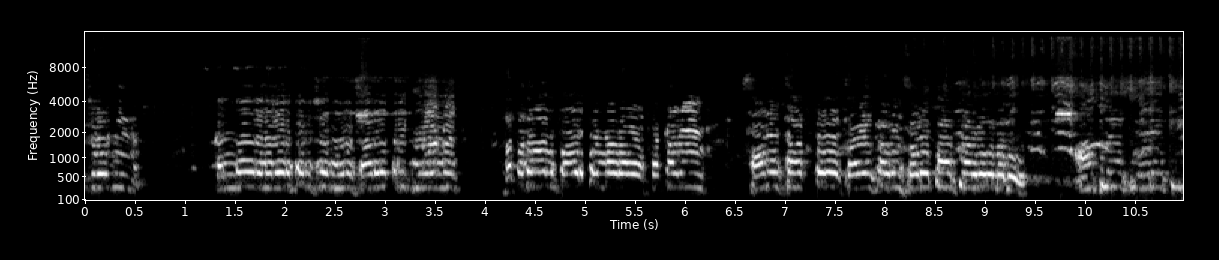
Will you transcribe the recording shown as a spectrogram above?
तेवीस रोजी कंधार नगर परिषद सार्वत्रिक निवडणूक. मतदान पार पडणार आहे. सकाळी साडेसात ते सायंकाळी साडेपाच या वेळेमध्ये. आपल्या शहरातील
